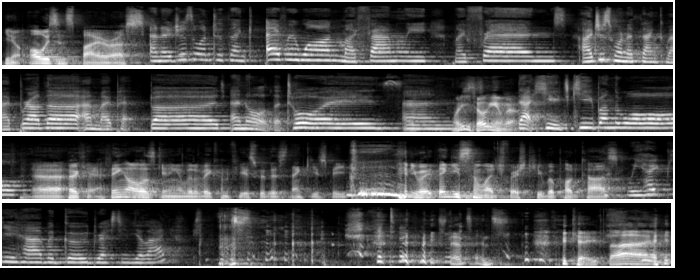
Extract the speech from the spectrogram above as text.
you know, always inspire us. And I just want to thank everyone, my family, my friends. I just want to thank my brother and my pet bird and all the toys and what are you talking about? That huge cube on the wall. Uh, okay, I think I was getting a little bit confused with this thank you speech. anyway, thank you so much, Fresh Cuba Podcast. We hope you have a good rest of your life. Makes no sense. Okay, bye.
